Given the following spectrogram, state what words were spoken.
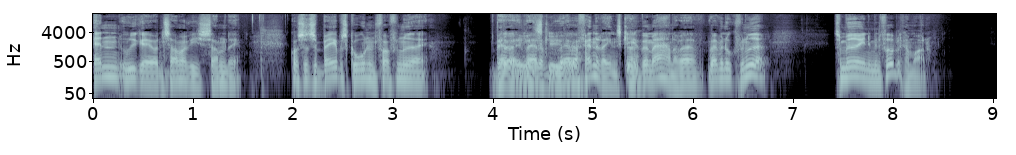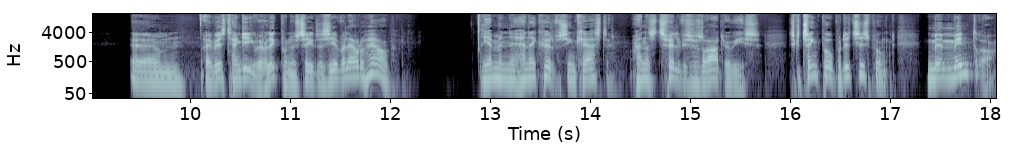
anden udgave af den samme avis samme dag. Går så tilbage på skolen for at finde ud af, hvad, hvad, hvad, hvad, hvad, hvad fanden er der egentlig sker? Ja. Hvem er han, og hvad, hvad vi nu kan finde ud af? Så møder jeg en af mine fodboldkammerater. Øhm, og jeg vidste, han gik i hvert fald ikke på universitetet, og siger, hvad laver du heroppe? Jamen, han har ikke hørt fra sin kæreste. Han har så tilfældigvis hørt radiovis. Jeg skal tænke på, på det tidspunkt, med mindre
